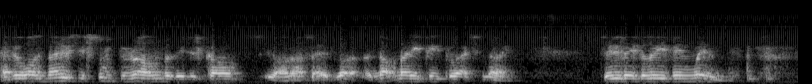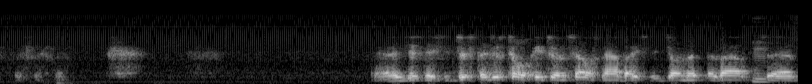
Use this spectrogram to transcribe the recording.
Everyone knows there's something wrong, but they just can't. You know, that's it. Not many people actually know. Do they believe in wind? they're just, just they're just talking to themselves now, basically, John, about mm. um,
